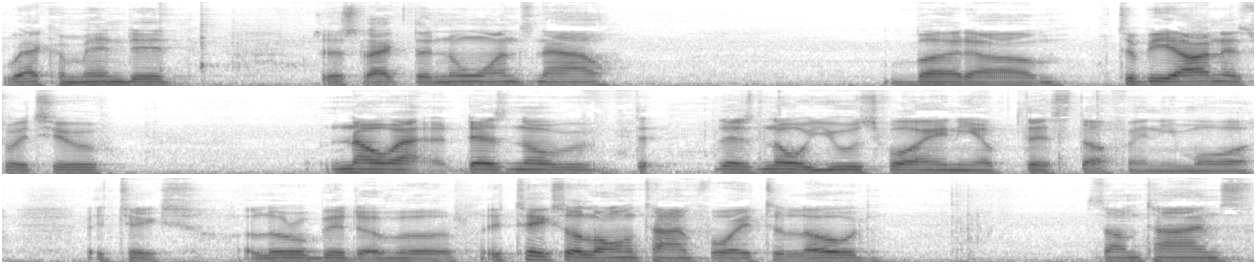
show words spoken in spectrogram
recommended, just like the new ones now. But um, to be honest with you, no, there's no there's no use for any of this stuff anymore. It takes a little bit of a, it takes a long time for it to load. Sometimes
